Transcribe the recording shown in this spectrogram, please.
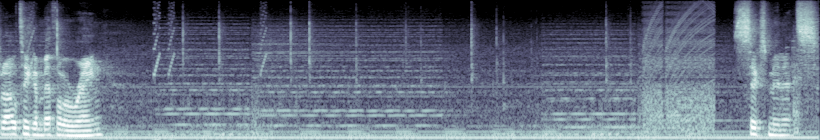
But I'll take a Mythril Ring. Six minutes.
